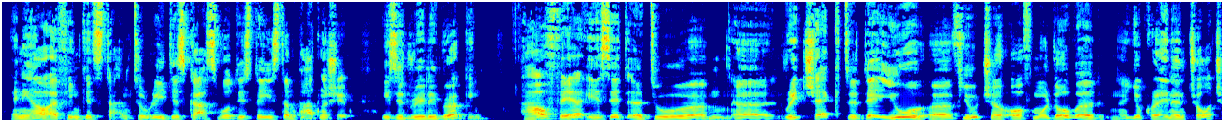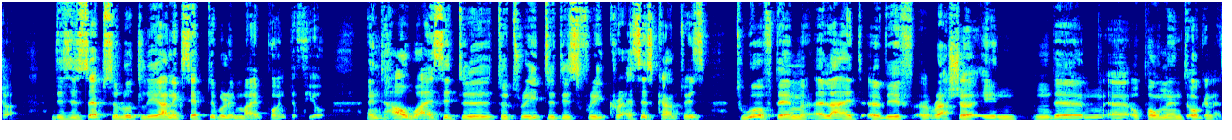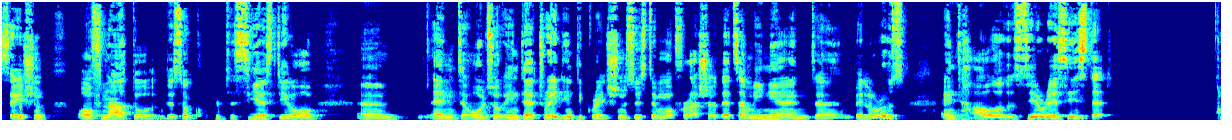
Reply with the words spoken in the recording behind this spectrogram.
anyhow, I think it's time to rediscuss what is the Eastern Partnership. Is it really working? How fair is it uh, to um, uh, reject the EU uh, future of Moldova, Ukraine, and Georgia? This is absolutely unacceptable in my point of view. And how wise it uh, to treat these three crisis countries two of them allied uh, with Russia in the um, uh, opponent organization of NATO, the so-called CSTO, um, and also in their trade integration system of Russia, that's Armenia and Belarus. And how serious is that?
